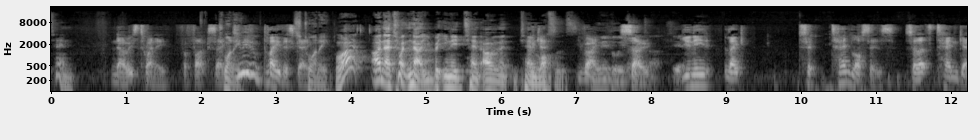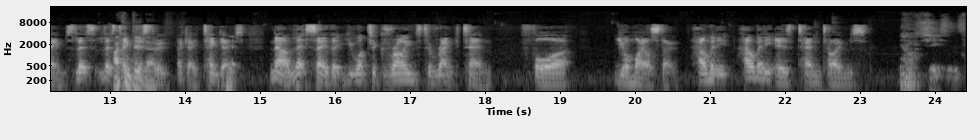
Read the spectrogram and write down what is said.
Ten. No, it's twenty. For fuck's sake, 20. do you even play this game? Twenty. What? Oh no, twenty. No, but you need ten. Oh, then ten Okay. losses. Right. You need to lose So ten yeah. you need like t- ten losses. So that's ten games. Let's let's I can take do this that. through. Okay, ten games. Now let's say that you want to grind to rank ten for your milestone. How many? How many is ten times? Oh Jesus,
